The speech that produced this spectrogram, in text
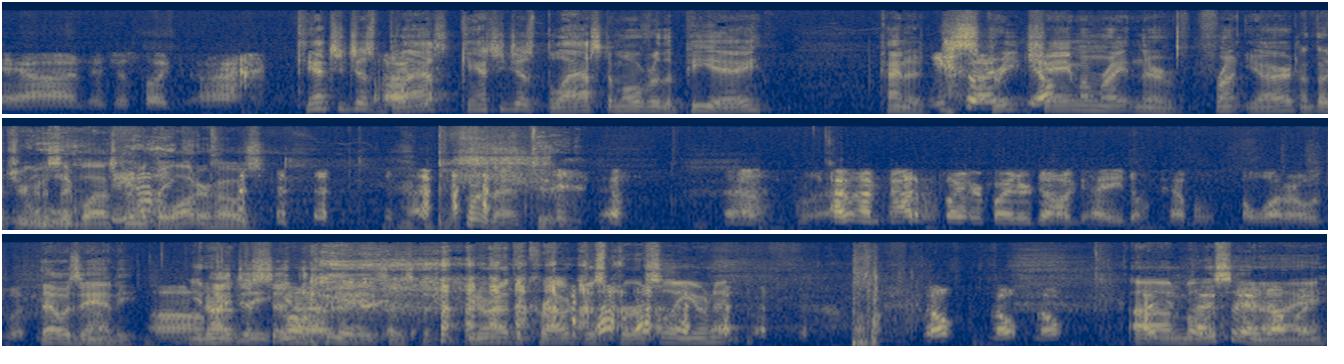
and it's just like ah, Can't you just Uh, blast? Can't you just blast them over the PA? Kind of You could, street yep. shame them right in their front yard. I thought you were going to say blast him with the water hose. For that too. uh, I, I'm not a firefighter, dog. I don't have a, a water hose with me. That was Andy. Um, You don't I have just the, said you the don't PA have, system. you don't have the crowd dispersal unit. nope, nope, nope. I just- Melissa I and stand up I and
